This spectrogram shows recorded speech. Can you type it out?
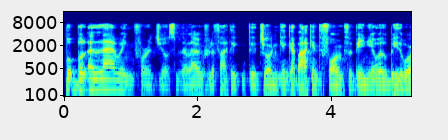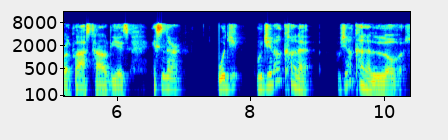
But but allowing for adjustment, allowing for the fact that, that Jordan can get back into form, Fabinho will be the world class talent he is. Isn't there? Would you would you not kind of would you not kind of love it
